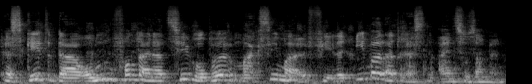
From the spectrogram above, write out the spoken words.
Es geht darum, von deiner Zielgruppe maximal viele E-Mail-Adressen einzusammeln.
